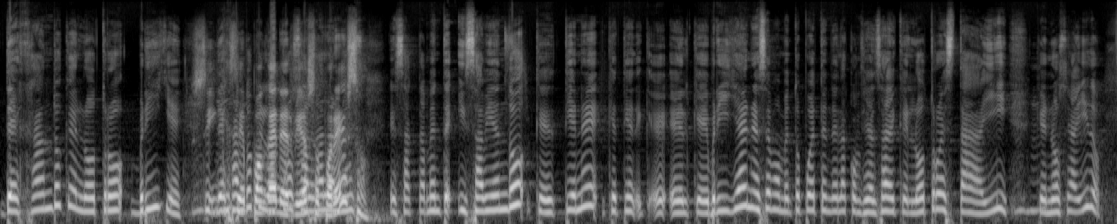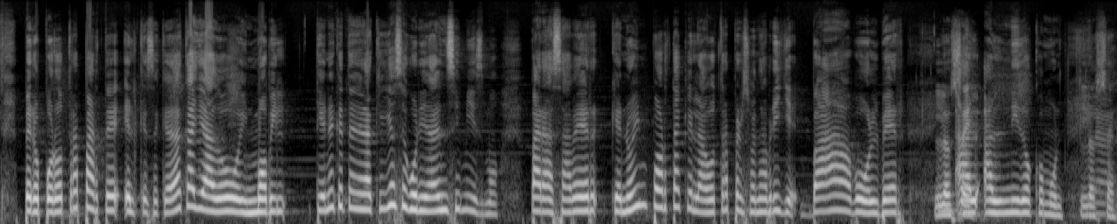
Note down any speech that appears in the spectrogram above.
dejando que el otro brille. Sí, que se ponga nervioso por eso. Exactamente. Y sabiendo que tiene, que tiene, el que brilla en ese momento puede tener la confianza de que el otro está ahí, que no se ha ido. Pero por otra parte, el que se queda callado o inmóvil tiene que tener aquella seguridad en sí mismo para saber que no importa que la otra persona brille, va a volver al, nido común. Lo sé.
